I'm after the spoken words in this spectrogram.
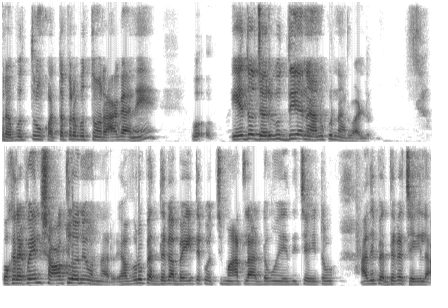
ప్రభుత్వం కొత్త ప్రభుత్వం రాగానే ఏదో జరుగుద్ది అని అనుకున్నారు వాళ్ళు. ఒక రకమైన షాక్లోనే ఉన్నారు. ఎవరు పెద్దగా బయటకు వచ్చి మాట్లాడడం ఏది చేయటం అది పెద్దగా చేయలే.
